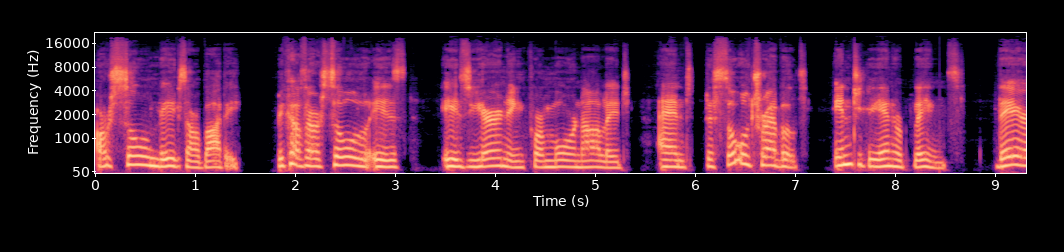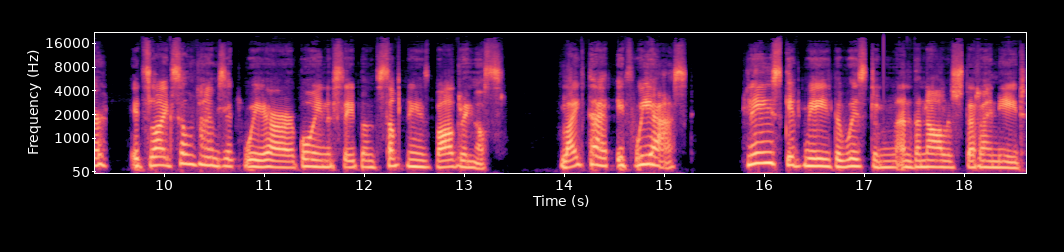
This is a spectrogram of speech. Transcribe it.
our soul leaves our body because our soul is is yearning for more knowledge and the soul travels into the inner planes. There, it's like sometimes if we are going to sleep and something is bothering us, like that, if we ask, please give me the wisdom and the knowledge that I need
